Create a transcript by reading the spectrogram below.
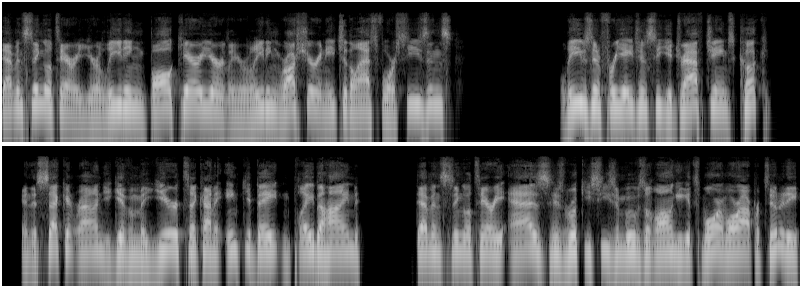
Devin Singletary, your leading ball carrier, your leading rusher in each of the last four seasons, leaves in free agency. You draft James Cook in the second round. You give him a year to kind of incubate and play behind Devin Singletary as his rookie season moves along. He gets more and more opportunity,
